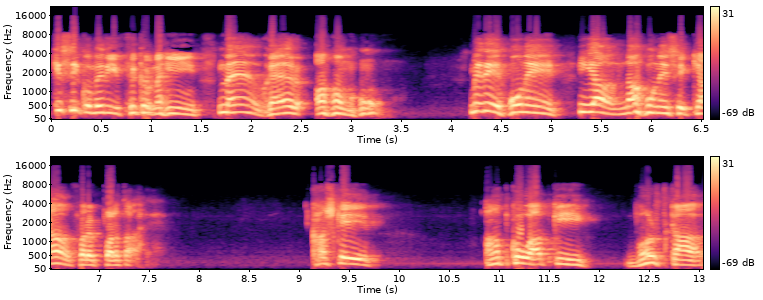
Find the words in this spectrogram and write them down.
کسی کو میری فکر نہیں، میں غیر اہم ہوں۔ میرے ہونے یا نہ ہونے سے کیا فرق پڑتا ہے؟ کاش کے آپ کو آپ کی ورتھ کا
